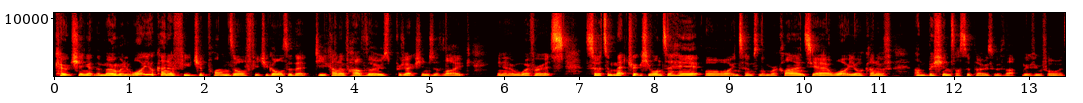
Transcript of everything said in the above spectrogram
coaching at the moment, what are your kind of future plans or future goals with it? Do you kind of have those projections of like, you know, whether it's certain metrics you want to hit or in terms of number of clients? Yeah, what are your kind of ambitions, I suppose, with that moving forward?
